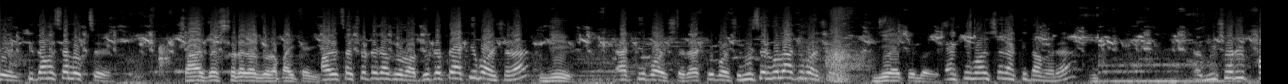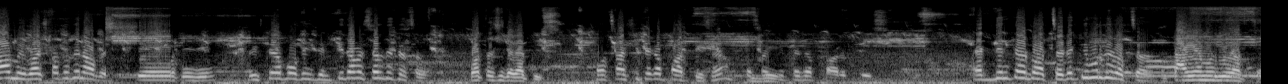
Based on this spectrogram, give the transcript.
দিন। কি দামে সেল হচ্ছে? সাড়ে চারশো টাকা জোড়া পাইকারি। সাড়ে চারশো টাকা জোড়া দুটো তো একই বয়সের হ্যাঁ জি। একই বয়সের একই বয়সের। নিচেরগুলো একই বয়সের? জি একই বয়স একই বয়সের একই দামের হ্যাঁ? মিশরি ফার্ম বয়স কতদিন হবে? প্রতিদিন। বিশ টাকা প্রতিদিন। কি দামে সেল দিতেছো? পঁচাশি টাকা পিস পঁচাশি টাকা পার পিস হ্যাঁ? পঁচাশি টাকা পার পিস একদিনকার বাচ্চা? এটা কি মুরগির বাচ্চা? টাইগার মুরগি বাচ্চা।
